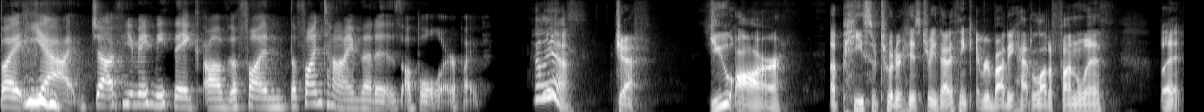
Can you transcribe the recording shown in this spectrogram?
But yeah, Jeff, you make me think of the fun the fun time that is a bowl or a pipe. Hell yeah. Jeff, you are a piece of Twitter history that I think everybody had a lot of fun with, but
